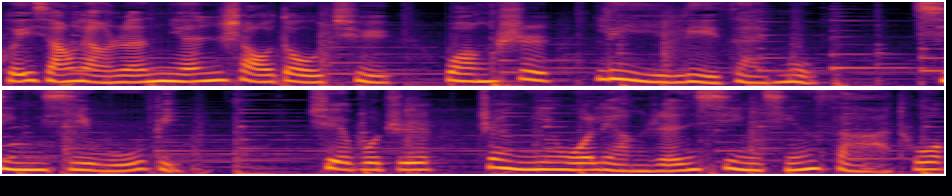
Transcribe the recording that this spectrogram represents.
回想两人年少逗趣往事，历历在目，清晰无比。却不知正因我两人性情洒脱，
